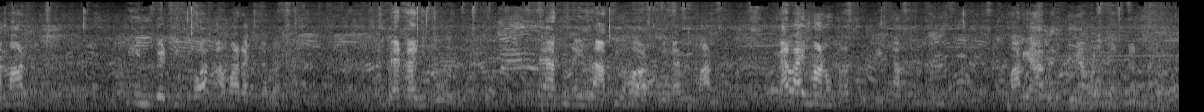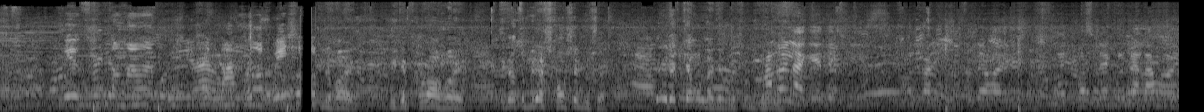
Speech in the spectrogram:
আমার তিন বেটির পর আমার একটা বেটা। বেটারই বই এখন এই নাতি হওয়ার জন্য আমি মানুষ। মেলায় মানুষ আছে এই নাতি মানে দরকার নাই। কি হয় পিঠে ফোড়া হয় এটা তো বিরাট সমস্যার বিষয়। এটা কেমন লাগে আপনার ভালোই লাগে দেখি। আমাদের বাড়িতে পূজা হয় বছরে একবার মেলা হয়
